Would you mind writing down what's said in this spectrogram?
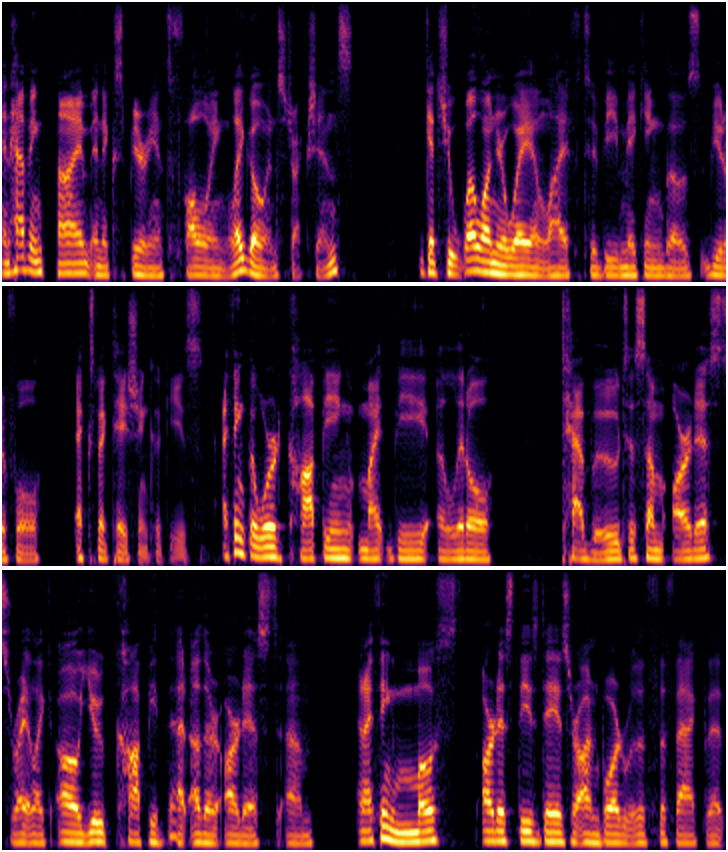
And having time and experience following Lego instructions gets you well on your way in life to be making those beautiful expectation cookies. I think the word copying might be a little taboo to some artists, right? Like, oh, you copied that other artist. Um, and I think most artists these days are on board with the fact that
